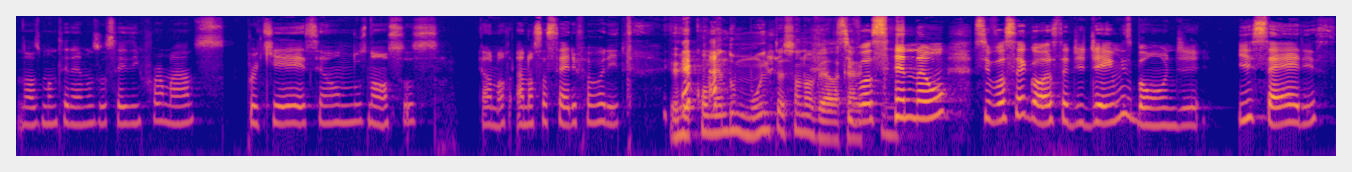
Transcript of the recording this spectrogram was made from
Nós manteremos vocês informados, porque esse é um dos nossos. É a nossa série favorita. Eu recomendo muito essa novela, Se cara. você não. Se você gosta de James Bond e séries.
